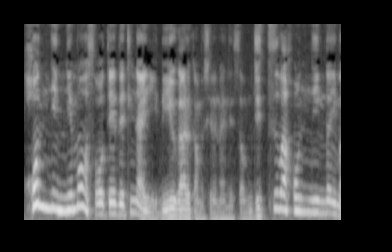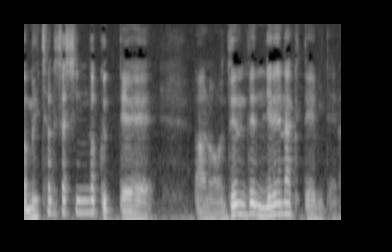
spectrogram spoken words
本人にも想定できない理由があるかもしれないんですよ。実は本人が今めちゃくちゃしんどくって。あの全然寝れなくてみたいな。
